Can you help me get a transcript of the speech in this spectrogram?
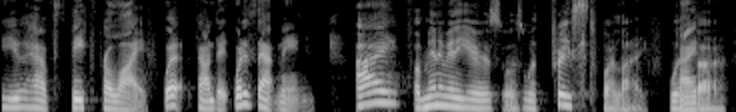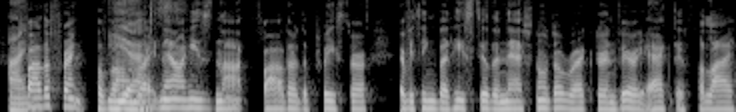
you have Speak for Life. What foundation? What does that mean? I, for many, many years, was with Priest for Life with I- uh, I Father Frank Pavone. Yes. Right now, he's not Father, the priest, or everything, but he's still the national director and very active for life.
